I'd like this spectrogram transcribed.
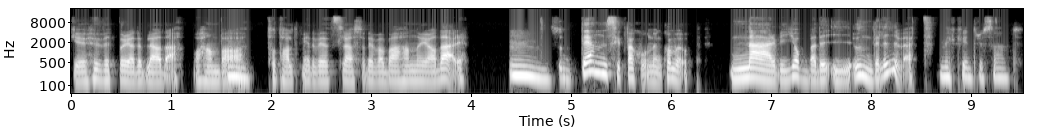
huvudet började blöda och han var mm. totalt medvetslös och det var bara han och jag där. Mm. Så den situationen kom upp när vi jobbade i underlivet. Mycket intressant.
